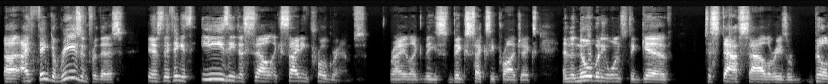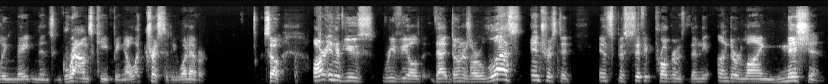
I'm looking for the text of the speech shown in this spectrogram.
uh, I think the reason for this is they think it's easy to sell exciting programs, right? Like these big sexy projects, and then nobody wants to give to staff salaries or building maintenance, groundskeeping, electricity, whatever. So our interviews revealed that donors are less interested in specific programs than the underlying mission.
